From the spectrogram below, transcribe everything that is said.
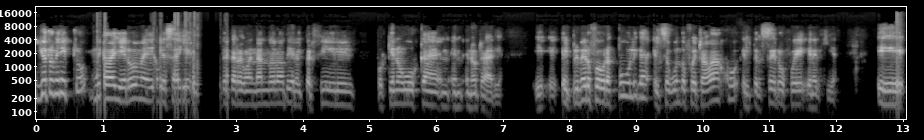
Y otro ministro, muy caballero, me dijo, que sabe que usted está recomendando no tiene el perfil, ¿por qué no busca en, otra área? el primero fue obras públicas, el segundo fue trabajo, el tercero fue energía. Eh,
